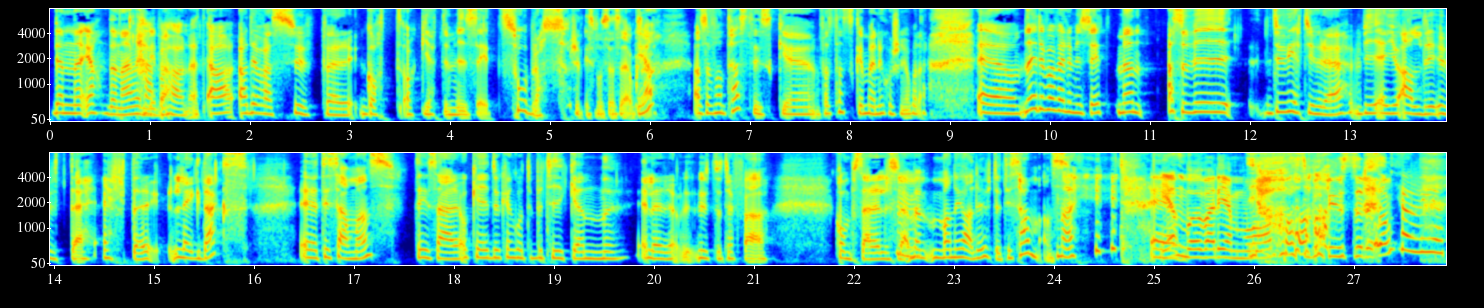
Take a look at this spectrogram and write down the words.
Den, ja, den er Här veldig på bra. hörnet. Ja, ja, det var supergott och jättemysigt. Så bra service måste jag säga också. Ja. Alltså fantastisk, eh, fantastiska människor som jobbar där. Eh, nej, det var väldigt mysigt. Men alltså vi, du vet ju hur det är. Vi är ju aldrig ute efter läggdags eh, tillsammans. Det är så här, okej, du kan gå till butiken eller ut och träffa kompisar eller sådär. Men man är ju aldrig ute tillsammans. Nei. Eh, En må jo være hjemme og passe på huset, liksom. Jag vet.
